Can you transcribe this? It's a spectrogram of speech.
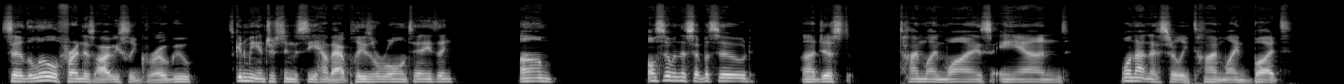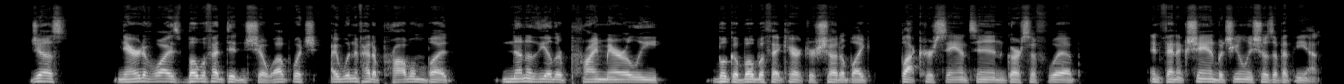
So the little friend is obviously Grogu. It's going to be interesting to see how that plays a role into anything. Um, also, in this episode, uh, just timeline wise, and well, not necessarily timeline, but just narrative wise, Boba Fett didn't show up, which I wouldn't have had a problem, but none of the other primarily Book of Boba Fett characters showed up, like Black Krrsantan, Garsa Fwip, and Fennec Shand, but she only shows up at the end.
